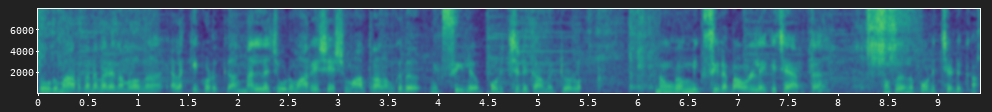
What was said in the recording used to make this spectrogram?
ചൂട് മാറുന്നിടം വരെ നമ്മളൊന്ന് ഇളക്കി കൊടുക്കുക. നല്ല ചൂട് മാറിയ ശേഷം മാത്രമേ നമുക്കിത് മിക്സിയിൽ പൊടിച്ചെടുക്കാൻ പറ്റുള്ളൂ. നമുക്ക് മിക്സിയുടെ ബൗളിലേക്ക് ചേർത്ത് നമുക്കിതൊന്ന് പൊടിച്ചെടുക്കാം.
